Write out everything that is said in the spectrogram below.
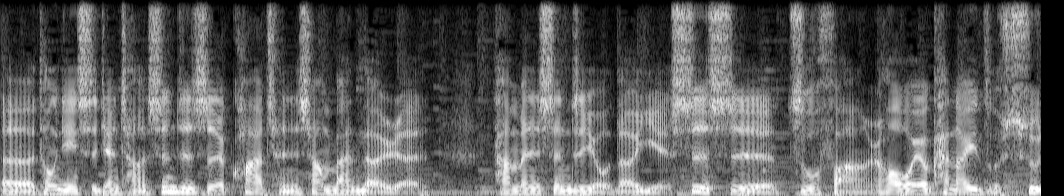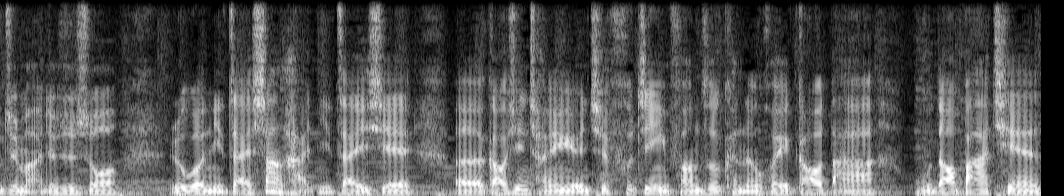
呃，通勤时间长，甚至是跨城上班的人。他们甚至有的也是是租房，然后我有看到一组数据嘛，就是说，如果你在上海，你在一些呃高新产业园区附近，房租可能会高达五到八千，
